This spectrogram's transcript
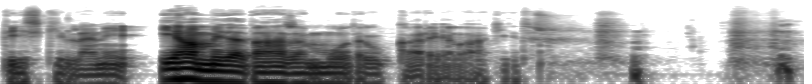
tiskillä, niin ihan mitä tahansa muuta kuin Karjalaa, kiitos.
